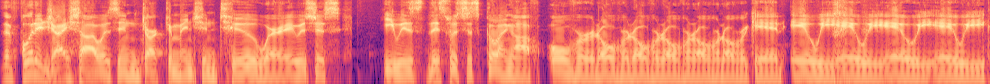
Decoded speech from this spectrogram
The, footage I saw was in Dark Dimension 2, where it was just he was this was just going off over and over and over and over and over and over again. AoE, AoE, AoE, AoE.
